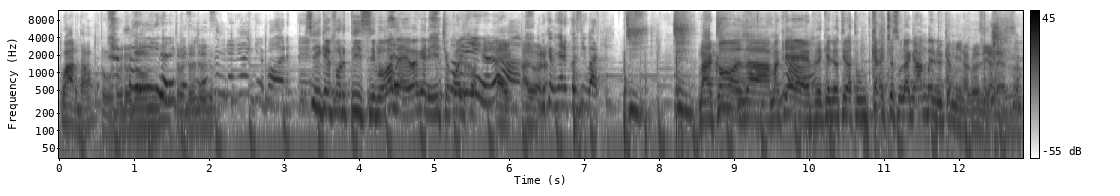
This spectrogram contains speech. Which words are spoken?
Guarda. Fa ridere così, non sembra neanche forte. Sì che è fortissimo, vabbè, magari c'è qualcosa. No? Ehi, allora. Deve camminare così, guarda. Ma cosa? Ma che No. è? Perché gli ho tirato un calcio sulla gamba e lui cammina così adesso.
